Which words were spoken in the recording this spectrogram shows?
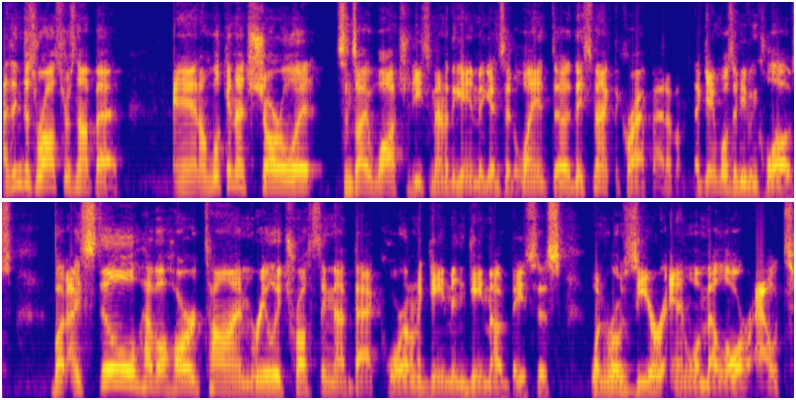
I think this roster is not bad. And I'm looking at Charlotte since I watched a decent amount of the game against Atlanta. They smacked the crap out of them. That game wasn't even close. But I still have a hard time really trusting that backcourt on a game in, game out basis when Rozier and LaMelo are out.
